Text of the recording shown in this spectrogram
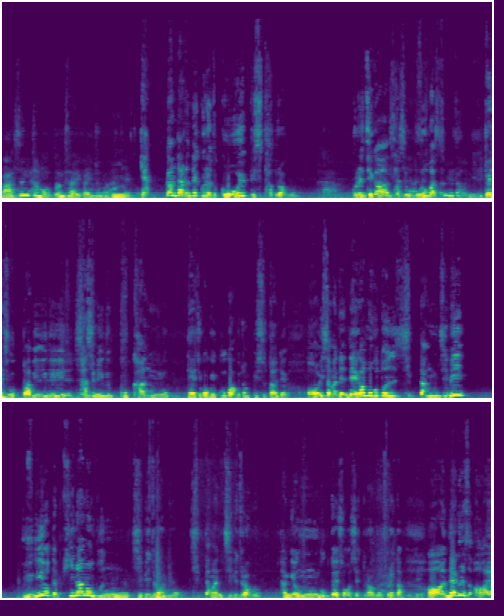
맛은 좀 어떤 차이가 있는 것 같아요? 음, 약간 다른데 그래도 거의 비슷하더라고요. 그래 제가 사실 물어봤습니다. 돼지국밥이 이게 사실 이게 북한 돼지고기 국하고 좀 비슷한데 어 이상한데 내가 먹었던 식당집이 6.25 때 피난온 분 집이더라고요. 식당 한 집이더라고요. 한경북도에서 오셨더라고요. 그러니까 아, 내 그래서 아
